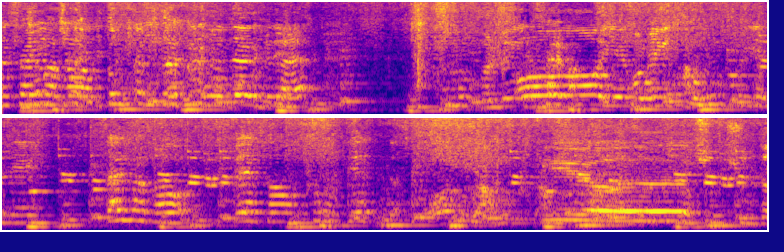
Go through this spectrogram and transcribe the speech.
골뱅이는 삶아서 똥땅 싸고 그래. 골뱅이는 삶아. 얘 골뱅이 다 모르겠네. 삶아서 빼서 손을 떼야 이야 춤춘다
